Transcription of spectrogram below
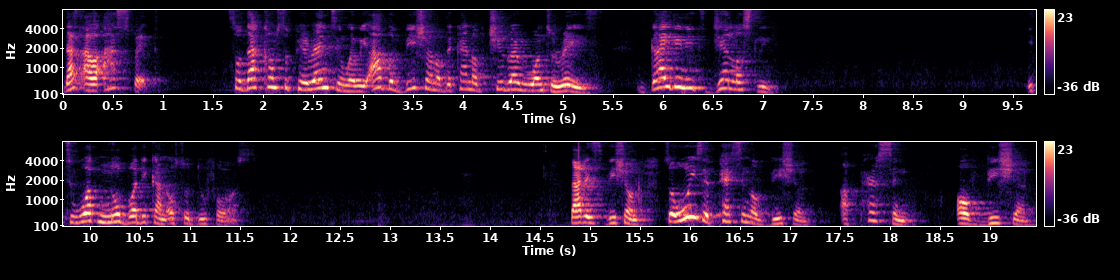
That's our aspect. So that comes to parenting when we have the vision of the kind of children we want to raise, guiding it jealously. It's what nobody can also do for us. That is vision. So who is a person of vision? A person of vision.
